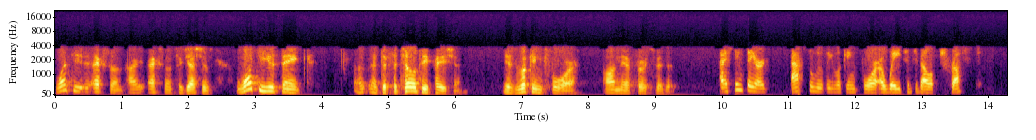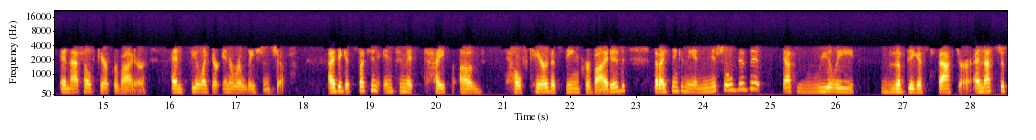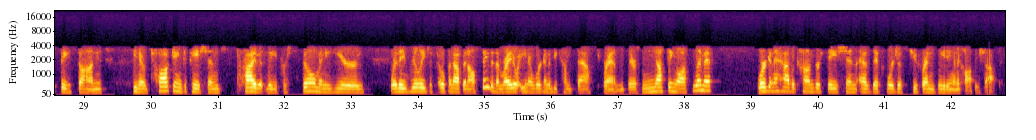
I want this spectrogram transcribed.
What do you, excellent, uh, excellent suggestions. What do you think uh, the fertility patient is looking for on their first visit? I think they are absolutely looking for a way to develop trust in that healthcare provider and feel like they're in a relationship. I think it's such an intimate type of healthcare that's being provided that I think in the initial visit, that's really the biggest factor. And that's just based on, you know, talking to patients privately for so many years where they really just open up and I'll say to them, right, you know, we're going to become fast friends. There's nothing off limits. We're going to have a conversation as if we're just two friends meeting in a coffee shop.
